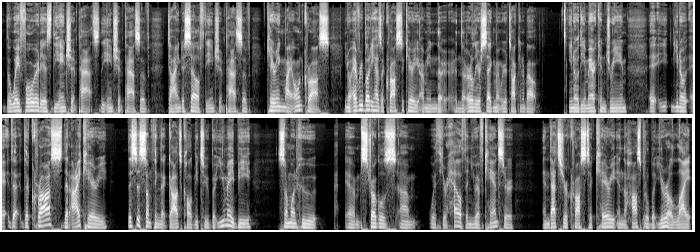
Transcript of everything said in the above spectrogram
the way forward is the ancient paths, the ancient paths of dying to self, the ancient paths of carrying my own cross. You know, everybody has a cross to carry. I mean, the, in the earlier segment we were talking about, you know, the American dream. Uh, you know, uh, the the cross that I carry. This is something that God's called me to. But you may be someone who um, struggles um, with your health and you have cancer and that's your cross to carry in the hospital but you're a light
